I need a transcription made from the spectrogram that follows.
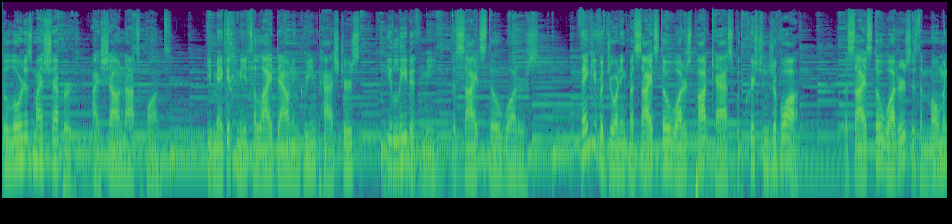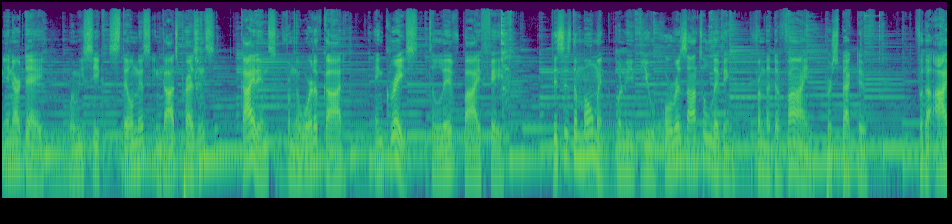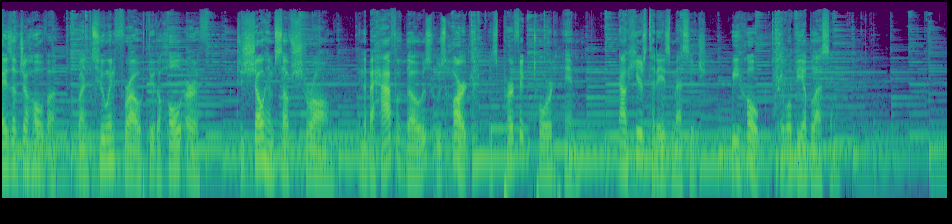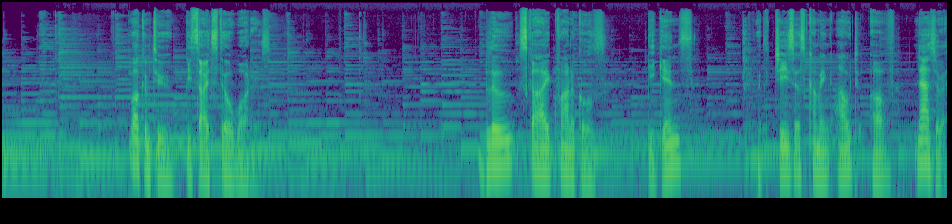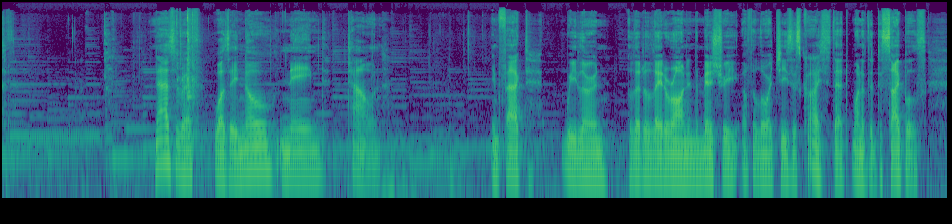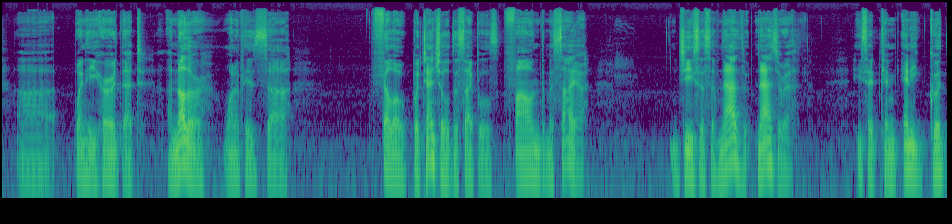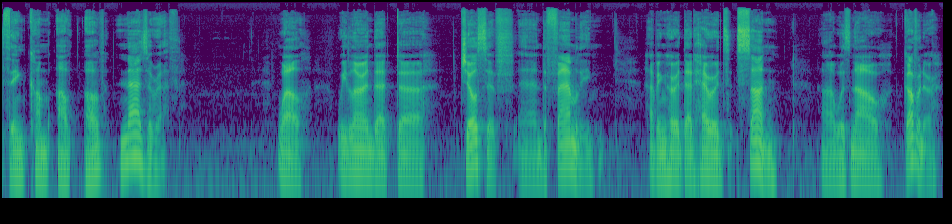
The Lord is my shepherd, I shall not want. He maketh me to lie down in green pastures, He leadeth me beside still waters. Thank you for joining Beside Still Waters podcast with Christian Javois. Beside Still Waters is the moment in our day when we seek stillness in God's presence, guidance from the Word of God, and grace to live by faith. This is the moment when we view horizontal living from the divine perspective. For the eyes of Jehovah run to and fro through the whole earth to show himself strong in the behalf of those whose heart is perfect toward him. Now, here's today's message. We hope it will be a blessing. Welcome to Beside Still Waters. Blue Sky Chronicles begins with Jesus coming out of Nazareth. Nazareth was a no named town. In fact, we learn a little later on in the ministry of the Lord Jesus Christ that one of the disciples, uh, when he heard that another one of his uh, fellow potential disciples found the Messiah, Jesus of Nazareth, he said, Can any good thing come out of Nazareth? Well, we learned that uh, Joseph and the family having heard that Herod's son uh, was now governor,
